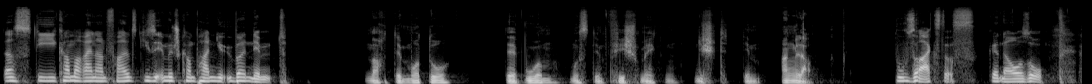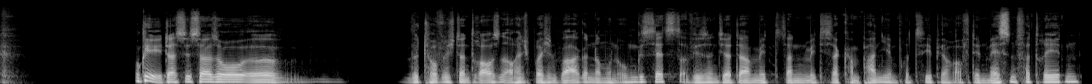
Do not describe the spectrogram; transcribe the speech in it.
dass die Kammer Rheinland-Pfalz diese Imagekampagne übernimmt. Nach dem Motto, der Wurm muss dem Fisch schmecken, nicht dem Angler. Du sagst es, genau so. Okay, das ist also, äh, wird hoffentlich dann draußen auch entsprechend wahrgenommen und umgesetzt. Wir sind ja damit dann mit dieser Kampagne im Prinzip ja auch auf den Messen vertreten.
